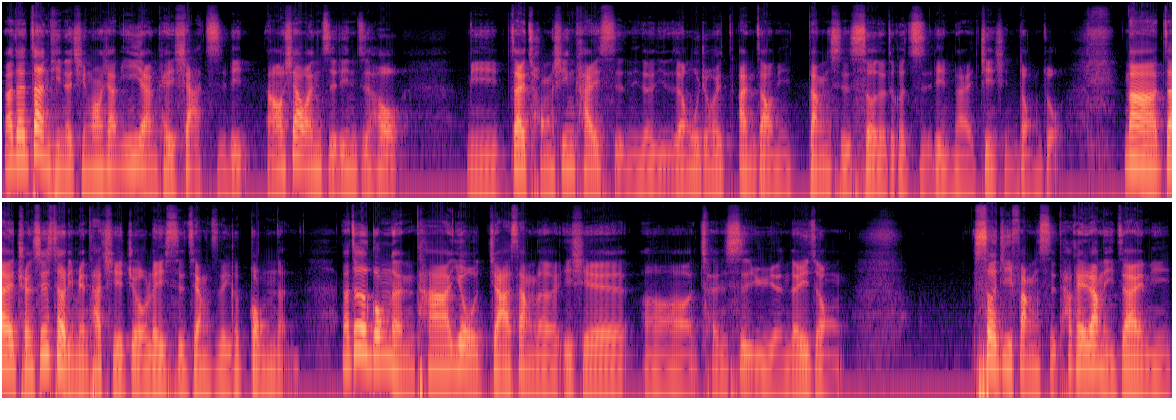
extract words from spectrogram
那在暂停的情况下，依然可以下指令，然后下完指令之后，你再重新开始，你的人物就会按照你当时设的这个指令来进行动作。那在 Transistor 里面，它其实就有类似这样子的一个功能。那这个功能它又加上了一些呃程式语言的一种。设计方式，它可以让你在你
